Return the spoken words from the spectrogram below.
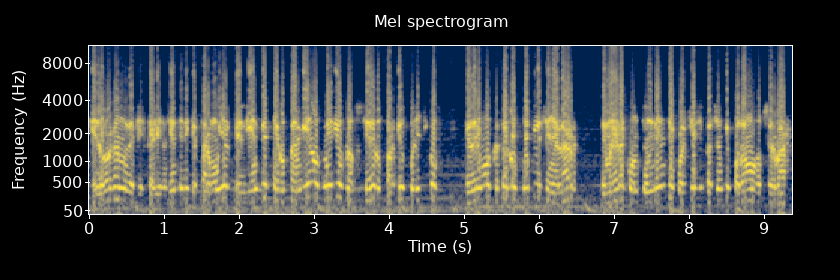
el órgano de fiscalización tiene que estar muy al pendiente, pero también los medios, la sociedad, los partidos políticos tendremos que hacer lo propio y señalar de manera contundente cualquier situación que podamos observar.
